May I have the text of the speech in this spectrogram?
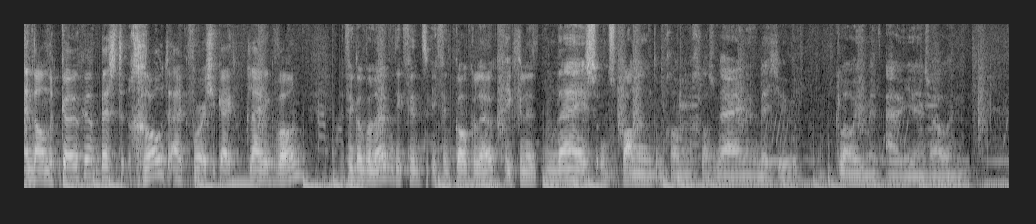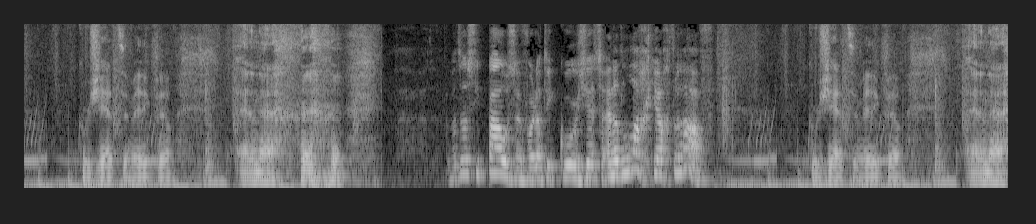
En dan de keuken. Best groot eigenlijk voor als je kijkt hoe klein ik woon. Dat vind ik ook wel leuk, want ik vind, ik vind koken leuk. Ik vind het onwijs ontspannend om gewoon met een glas wijn en een beetje klooien met uien en zo. En courgette en weet ik veel. En uh, Wat was die pauze voordat die courgette... En dat lach je achteraf. Courgette, weet ik veel. En... Uh...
